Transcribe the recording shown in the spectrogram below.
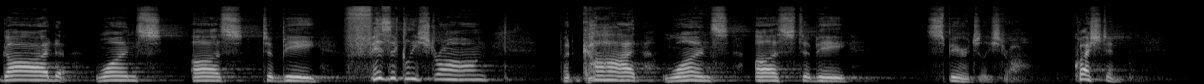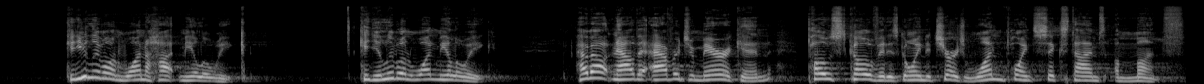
God wants us to be physically strong, but God wants us to be spiritually strong. Question Can you live on one hot meal a week? Can you live on one meal a week? How about now the average American post COVID is going to church 1.6 times a month.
